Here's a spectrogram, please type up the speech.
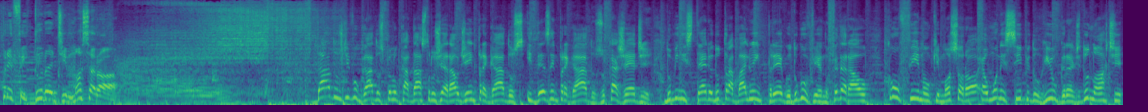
Prefeitura de Mossoró. Dados divulgados pelo Cadastro Geral de Empregados e Desempregados, o CAGED, do Ministério do Trabalho e Emprego do Governo Federal, confirmam que Mossoró é o município do Rio Grande do Norte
